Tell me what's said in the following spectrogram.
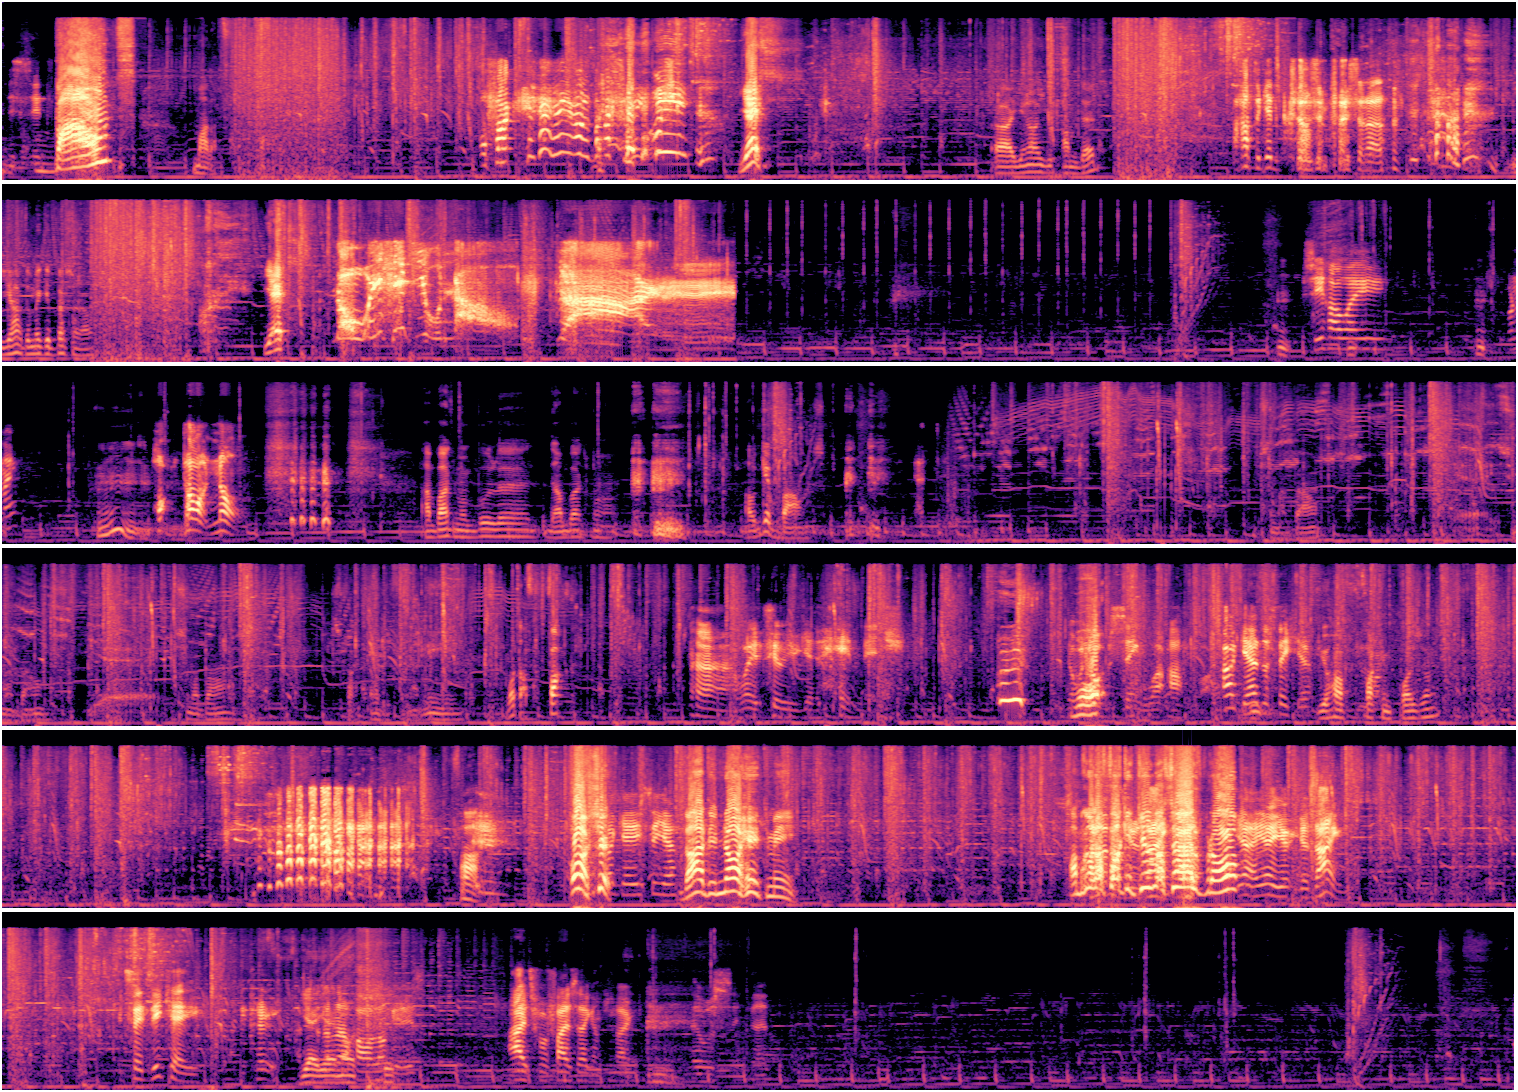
This is it. Bounce! Mother. Oh fuck! Back to me. Oh shit! yes! Uh, you know, you, I'm dead. I have to get close and personal. you have to make it personal. yes! no, I hit you now! Ah! Mm. See how I Mm. Fortnite? Hmm. Oh, don't no. I bought my bullet. I bought my. I'll get. You see my bounce? Yeah, you see my bounce? Yeah, you see my bounce? It's got everything I need. What the fuck? Ah, wait till you get hit, bitch. What? Saying what the fuck. Okay, I'll just stay here. You have fucking poison? Fuck. Oh shit! okay, see ya. That did not hit me! I'm gonna Brother, fucking kill dying. myself, bro! Yeah, yeah, you're, you're dying. say DK. DK. Yeah, I yeah, don't know no, how it's long good. it is. Ah, it's for five seconds. Fuck. it was infinite.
